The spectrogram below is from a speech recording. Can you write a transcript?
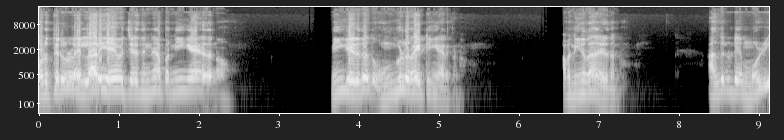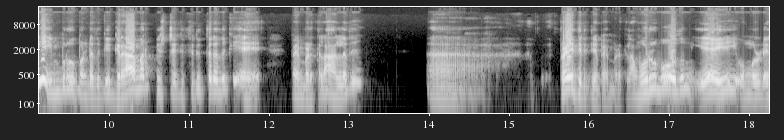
ஒரு தெருவில் எல்லாரும் ஏ வச்சு எழுதுனீங்கன்னா அப்போ நீங்கள் எழுதணும்? நீங்கள் எழுதுறது உங்களும் ரைட்டிங்காக இருக்கணும். அப்போ நீங்கள் தான் எழுதணும். அதனுடைய மொழியை இம்ப்ரூவ் பண்ணுறதுக்கு கிராமர் மிஸ்டேக் திருத்துறதுக்கு ஏ பயன்படுத்தலாம் அல்லது பிழை திருத்தியை பயன்படுத்தலாம். ஒருபோதும் ஏஐ உங்களுடைய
